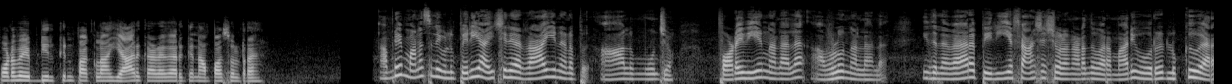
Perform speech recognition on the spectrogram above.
புடவை எப்படி இருக்குன்னு பார்க்கலாம். யாருக்கு அழகாக இருக்குன்னு அப்பா சொல்கிறேன் அப்படியே மனசில் இவளுக்கு பெரிய ஐஸ்வர்யா ராய் நினப்பு. ஆளு மூஞ்சம். புடவையும் நல்லா இல்லை அவளும் நல்லா இல்லை இதில் வேற பெரிய ஃபேஷன் ஷோவில் நடந்து வர மாதிரி ஒரு லுக்கு வேற.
